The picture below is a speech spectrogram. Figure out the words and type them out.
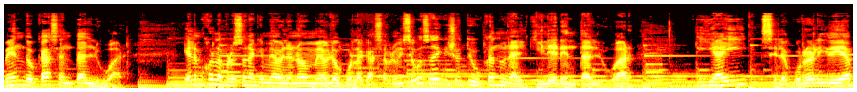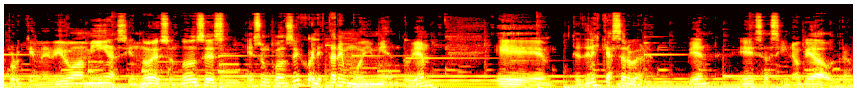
vendo casa en tal lugar. Y a lo mejor la persona que me habla no me habló por la casa, pero me dice, vos sabés que yo estoy buscando un alquiler en tal lugar Y ahí se le ocurrió la idea porque me vio a mí haciendo eso. Entonces es un consejo el estar en movimiento, ¿bien? Eh, te tenés que hacer ver, ¿bien? Es así, no queda otra.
